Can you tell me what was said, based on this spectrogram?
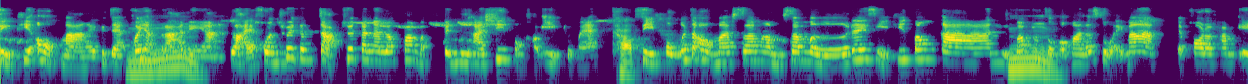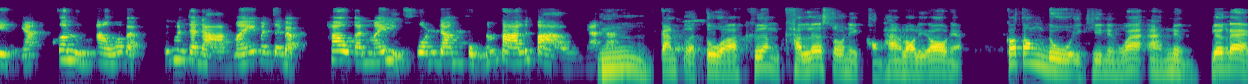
สิ่งที่ออกมาไงพี่แจ๊คเพราะอย่างร้านเนี้ย หลายคนช่วยกันจับช่วยกันนั้นแล้วความแบบเป็นมืออาชีพของเขาอีกถูกไหมครับสีผมก็จะออกมาสม่ำเสมอได้สีที่ต้องการหรือว่าอืผมสมออกมาแล้วสวยมาก แต่พอเราทำเองเนี้ยก็ลุ้นเอาว่าแบบเฮ้ยมันจะด่างไหมมันจะแบบเท่ากันไหมหรือคนดำผมน้ำตาลหรือเปล่าอย่างเงี้ยอืค่ะมการเปิดตัวเครื่อง Color Sonic ของทาง L'Oreal เนี่ยก็ต้องดูอีกทีหนึ่งว่าอ่าหนึ่งเรื่องแรก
